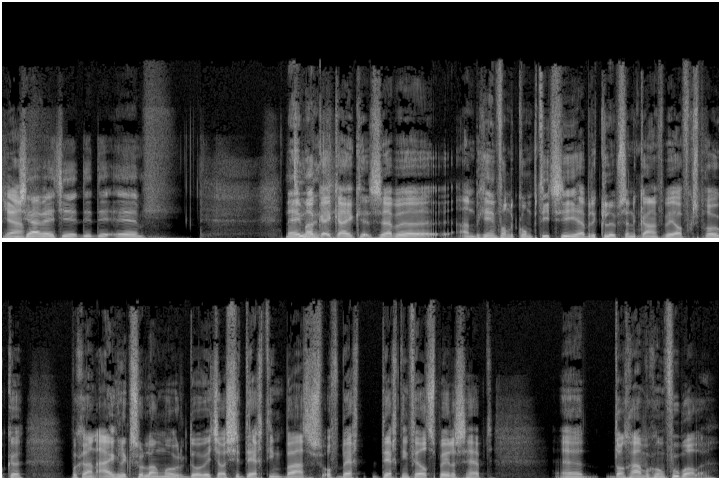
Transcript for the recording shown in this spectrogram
Ja. Dus ja, weet je... De, de, Nee, maar Tuurlijk. kijk, kijk, ze hebben aan het begin van de competitie hebben de clubs en de KNVB afgesproken. We gaan eigenlijk zo lang mogelijk door. Weet je, als je 13 basis of ber- 13 veldspelers hebt, eh, dan gaan we gewoon voetballen.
